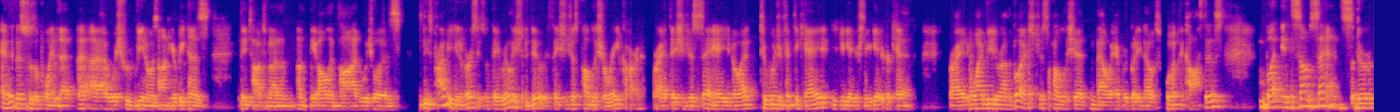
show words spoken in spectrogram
and this was a point that I, I wish Rubino was on here because they talked about on, on the All In Pod, which was these private universities, what they really should do is they should just publish a rate card, right? They should just say, hey, you know what, 250K, you get your you get your kid right? Why beat around the bush? Just publish it, and that way everybody knows what the cost is. But in some sense, there,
